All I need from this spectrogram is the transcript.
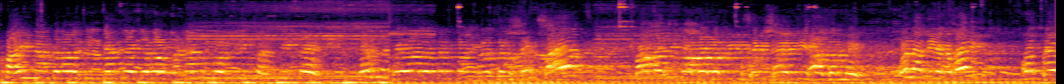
ਭਾਈ ਨੰਦ ਲਾਲ ਜੀ ਕਹਿੰਦੇ ਜਦੋਂ ਅਨੰਦਪੁਰ ਦੀ ਧਰਤੀ ਤੇ ਸਿਰਫ ਸੇਵਾ ਰਤਨ ਪਾਤਰ ਸਿੰਘ ਸਾਹਿਬ ਬਾਬਾ ਜੀ ਬਾਬਾ ਬਲਵੀਰ ਸਿੰਘ ਸਾਹਿਬ ਜੀ ਹਾਜ਼ਰ ਨੇ ਉਹਨਾਂ ਦੀ ਅਗਵਾਈ ਉੱਥੇ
